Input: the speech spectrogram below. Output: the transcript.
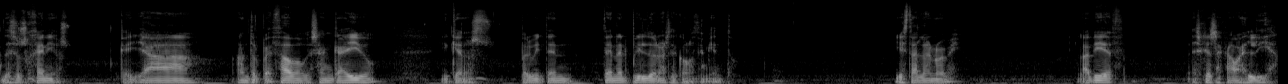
de esos genios que ya han tropezado, que se han caído y que nos permiten tener píldoras de conocimiento. Y esta es la 9. La 10 es que se acaba el día.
